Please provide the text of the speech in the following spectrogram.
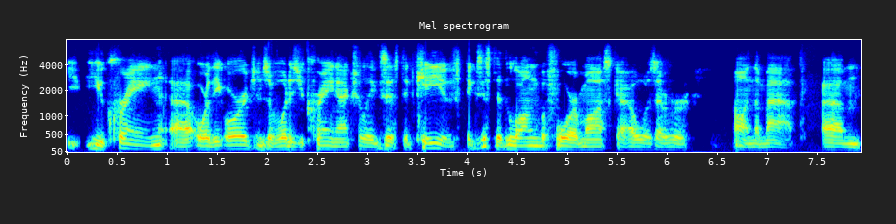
Ukraine uh, or the origins of what is Ukraine actually existed. Kiev existed long before Moscow was ever on the map. Um,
